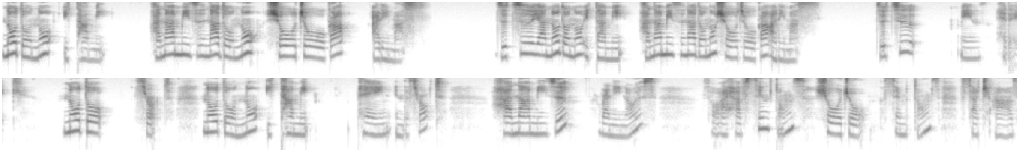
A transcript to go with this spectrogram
喉の痛み、鼻水などの症状があります。頭痛や喉の痛み、鼻水などの症状があります。頭痛 means headache. 喉 throat. 喉の痛み pain in the throat. 鼻水 runny nose. So I have symptoms 症状 symptoms such as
